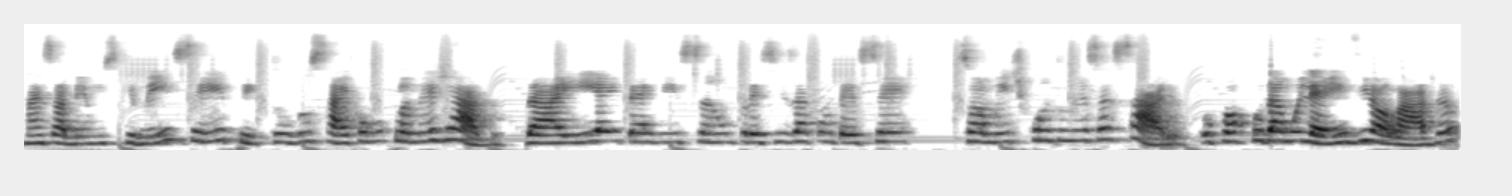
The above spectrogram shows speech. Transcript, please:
Mas sabemos que nem sempre tudo sai como planejado. Daí a intervenção precisa acontecer somente quando necessário. O corpo da mulher é inviolável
